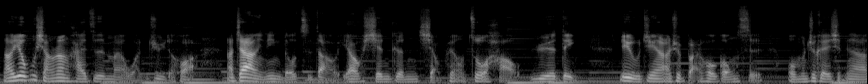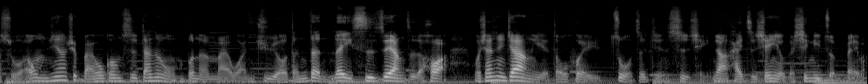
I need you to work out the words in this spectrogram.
然后又不想让孩子买玩具的话，那家长一定都知道要先跟小朋友做好约定。例如，今天要去百货公司，我们就可以先跟他说：“啊，我们今天要去百货公司，但是我们不能买玩具哦。”等等，类似这样子的话，我相信家长也都会做这件事情，让孩子先有个心理准备嘛。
